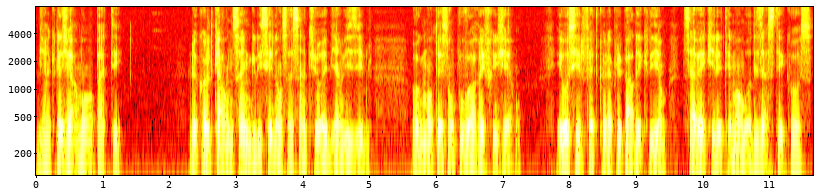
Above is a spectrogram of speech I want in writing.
bien que légèrement empâtés. Le Colt 45 glissé dans sa ceinture et bien visible augmentait son pouvoir réfrigérant, et aussi le fait que la plupart des clients savaient qu'il était membre des Aztecos,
